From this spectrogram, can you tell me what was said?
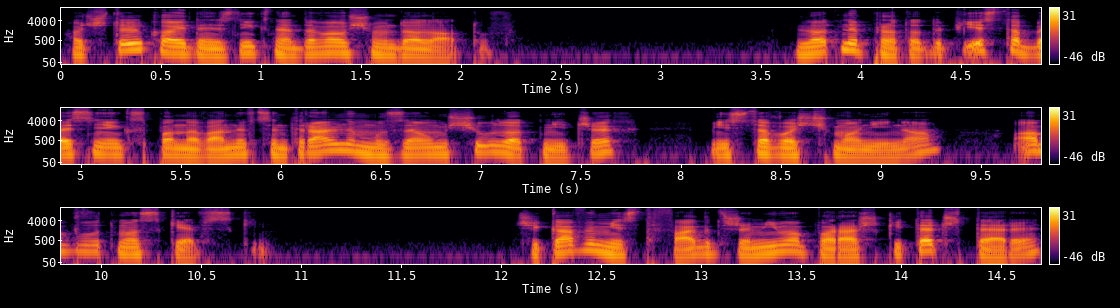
choć tylko jeden z nich nadawał się do lotów. Lotny prototyp jest obecnie eksponowany w Centralnym Muzeum Sił Lotniczych, miejscowość Monino, obwód moskiewski. Ciekawym jest fakt, że mimo porażki T-4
